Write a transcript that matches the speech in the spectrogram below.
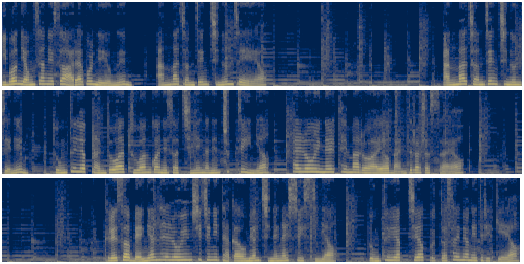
이번 영상에서 알아볼 내용은 악마 전쟁 진혼제예요. 악마 전쟁 진혼제는 동틀녘 반도와 두왕관에서 진행하는 축제이며 할로윈을 테마로 하여 만들어졌어요. 그래서 매년 할로윈 시즌이 다가오면 진행할 수 있으며 동틀녘 지역부터 설명해 드릴게요.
